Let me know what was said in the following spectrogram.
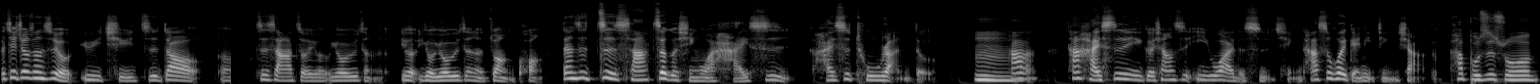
而且就算是有预期知道，呃，自杀者有忧郁症的，有有忧郁症的状况，但是自杀这个行为还是还是突然的，嗯，他。他还是一个像是意外的事情，他是会给你惊吓的。他不是说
